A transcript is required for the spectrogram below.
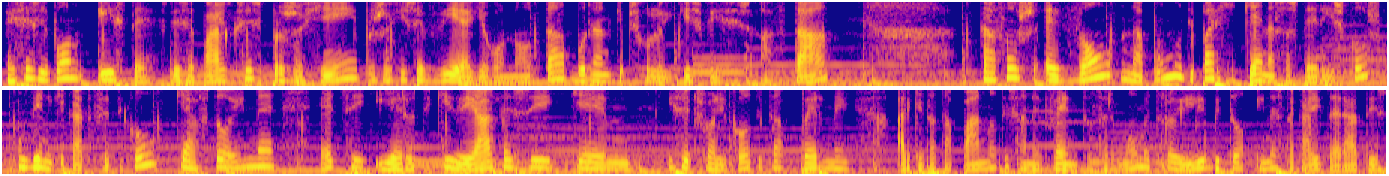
Εσείς λοιπόν είστε στις επάλξεις, προσοχή, προσοχή σε βία γεγονότα, μπορεί να είναι και ψυχολογικής φύσης. Αυτά καθώς εδώ να πούμε ότι υπάρχει και ένας αστερίσκος που δίνει και κάτι θετικό και αυτό είναι έτσι η ερωτική διάθεση και η σεξουαλικότητα παίρνει αρκετά τα πάνω της, ανεβαίνει το θερμόμετρο, η λίμπητο είναι στα καλύτερά της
